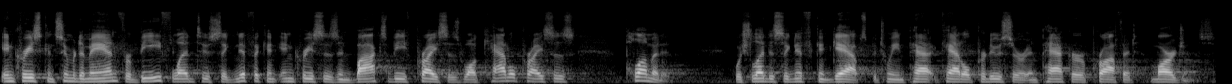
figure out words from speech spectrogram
Increased consumer demand for beef led to significant increases in box beef prices, while cattle prices plummeted, which led to significant gaps between cattle producer and packer profit margins.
